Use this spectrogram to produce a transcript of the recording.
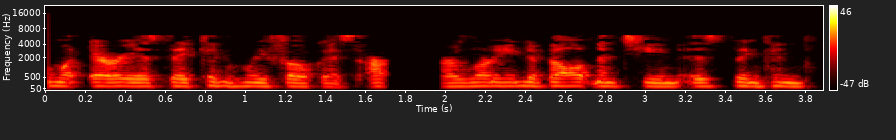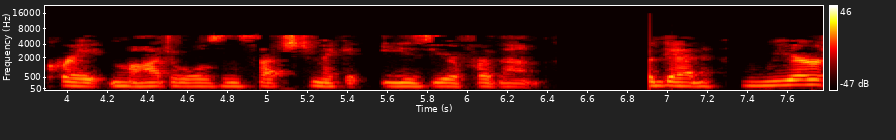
and what areas they can refocus. Our, our learning development team is then can create modules and such to make it easier for them again, we're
